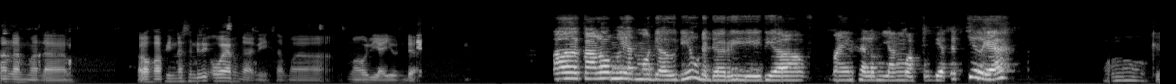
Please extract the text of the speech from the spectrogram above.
Malam, malam. Kalau Kak Vina sendiri aware nggak nih sama Maudi Ayunda? Uh, kalau ngelihat model dia udah dari dia main film yang waktu dia kecil ya. Oh, oke.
